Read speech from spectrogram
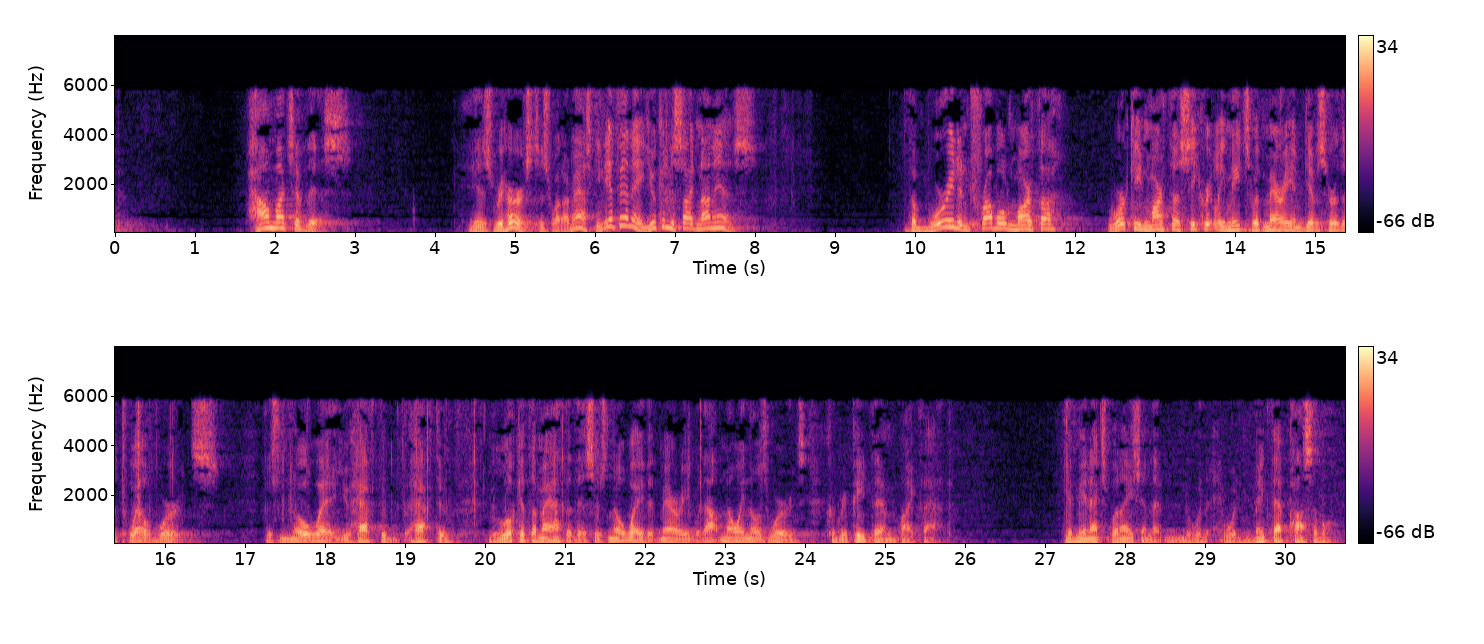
How much of this is rehearsed is what I'm asking. If any, you can decide none is. The worried and troubled Martha, working Martha, secretly meets with Mary and gives her the 12 words. There's no way you have to, have to look at the math of this. There's no way that Mary, without knowing those words, could repeat them like that. Give me an explanation that would, would make that possible.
